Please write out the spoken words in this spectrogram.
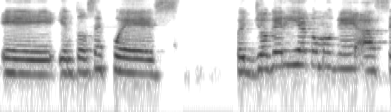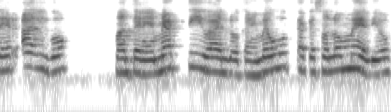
Eh, y entonces, pues, pues yo quería como que hacer algo, mantenerme activa en lo que a mí me gusta, que son los medios.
